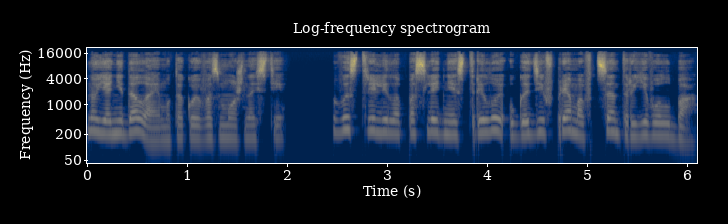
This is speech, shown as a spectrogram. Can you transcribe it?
но я не дала ему такой возможности. Выстрелила последней стрелой, угодив прямо в центр его лба.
